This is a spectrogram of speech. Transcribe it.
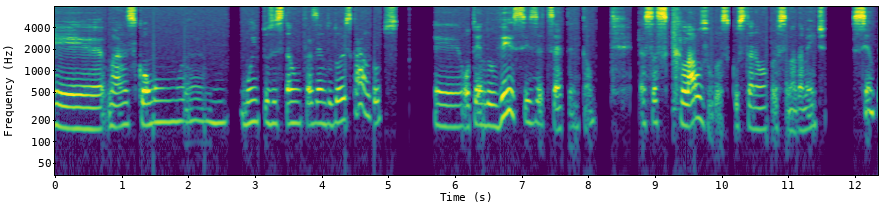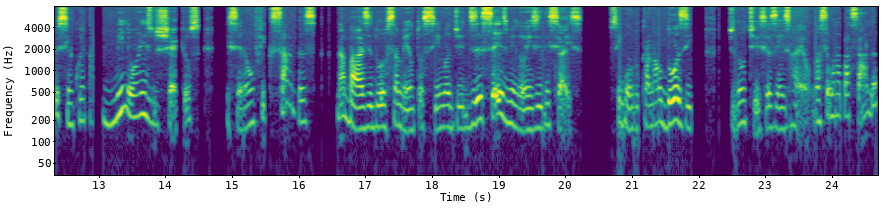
É, mas como é, muitos estão fazendo dois cargos, é, ou tendo vices, etc. Então, essas cláusulas custarão aproximadamente 150 milhões de shekels e serão fixadas na base do orçamento acima de 16 milhões iniciais, segundo o canal 12 de notícias em Israel. Na semana passada,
